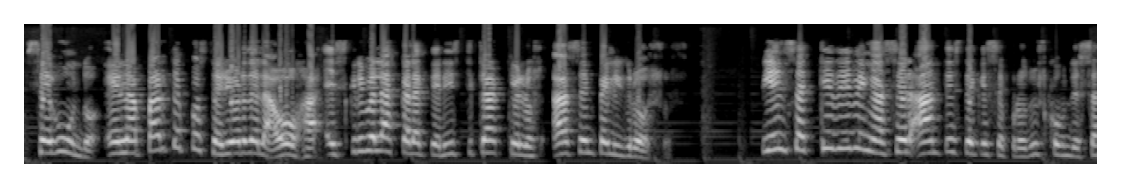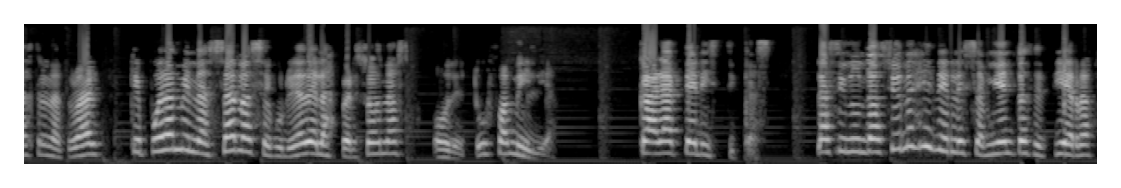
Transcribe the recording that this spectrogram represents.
Segundo, en la parte posterior de la hoja, escribe las características que los hacen peligrosos. Piensa qué deben hacer antes de que se produzca un desastre natural que pueda amenazar la seguridad de las personas o de tu familia. Características. Las inundaciones y deslizamientos de tierra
